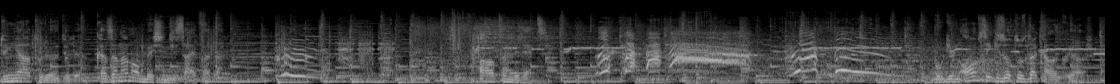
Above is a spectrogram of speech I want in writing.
Dünya turu ödülü. Kazanan 15. sayfada. Altın bilet. Bugün 18.30'da kalkıyor.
